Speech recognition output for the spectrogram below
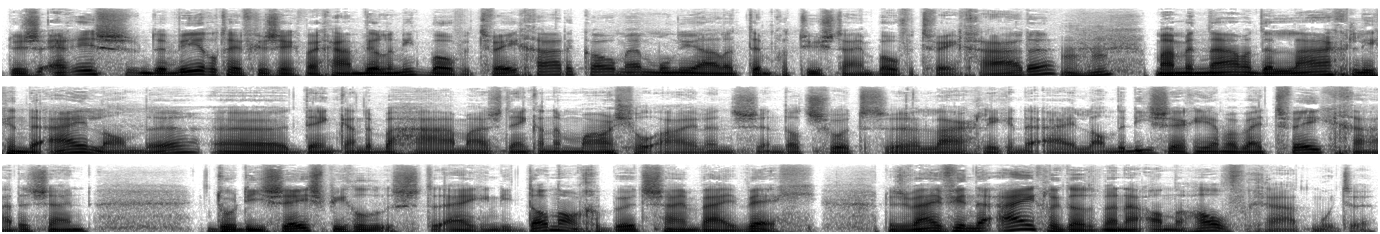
Dus er is, de wereld heeft gezegd, wij gaan, willen niet boven 2 graden komen. Hè. Mondiale temperatuurstijging boven 2 graden. Mhm. Maar met name de laagliggende eilanden, eh, denk aan de Bahama's, denk aan de Marshall Islands en dat soort eh, laagliggende eilanden, die zeggen ja, maar bij 2 graden zijn door die zeespiegelstijging die dan al gebeurt, zijn wij weg. Dus wij vinden eigenlijk dat we naar anderhalve graad moeten.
